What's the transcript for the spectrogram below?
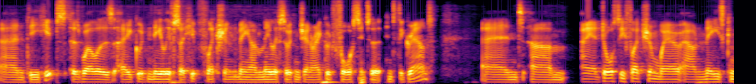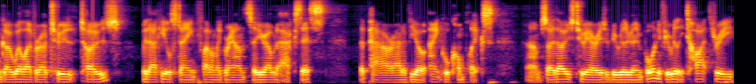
and the hips, as well as a good knee lift, so hip flexion, being to knee lift so we can generate good force into into the ground. And um, and dorsiflexion where our knees can go well over our two toes with our heels staying flat on the ground. So you're able to access the power out of your ankle complex. Um, so those two areas would be really, really important. If you're really tight through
